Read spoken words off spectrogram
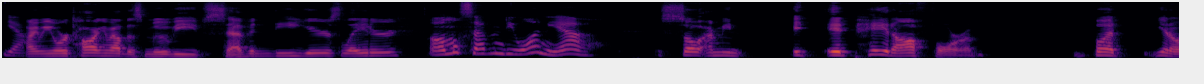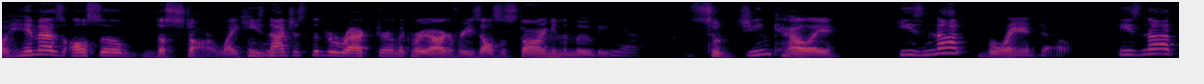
Yeah. I mean, we're talking about this movie seventy years later, Almost 71, yeah. so I mean, it it paid off for him. But you know, him as also the star. Like he's Mhm. not just the director and the choreographer; he's also starring in the movie Yeah. so Gene Kelly, he's not Brando. He's not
